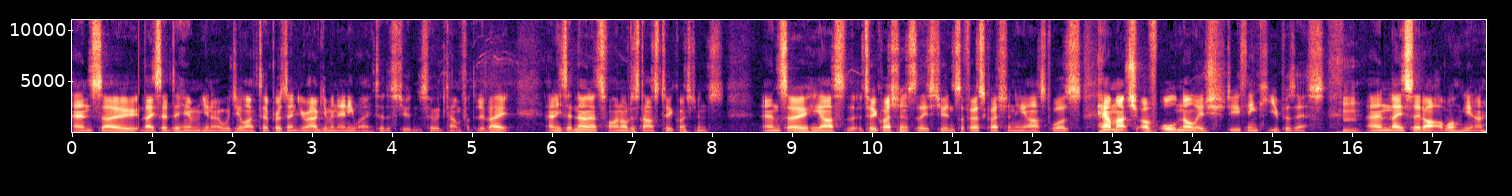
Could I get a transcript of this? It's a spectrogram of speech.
And so they said to him, you know, would you like to present your argument anyway to the students who had come for the debate? And he said, no, that's fine. I'll just ask two questions. And so he asked two questions to these students. The first question he asked was, How much of all knowledge do you think you possess? Hmm. And they said, Oh, well, you know,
